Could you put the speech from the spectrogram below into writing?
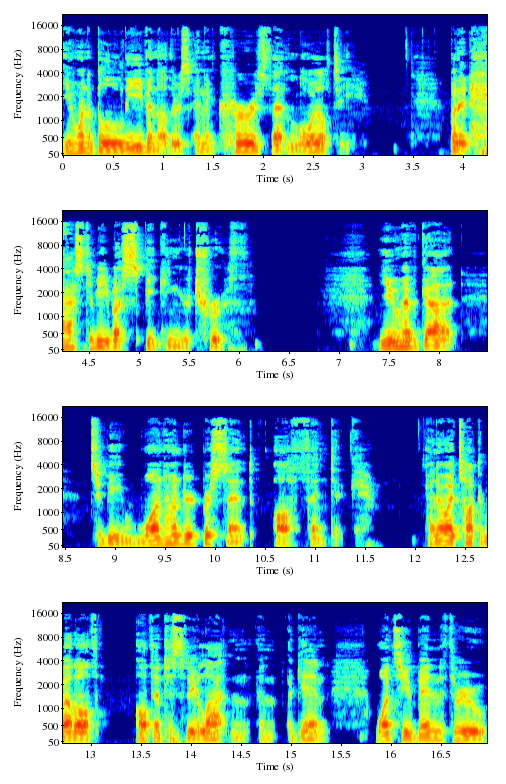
You want to believe in others and encourage that loyalty, but it has to be by speaking your truth. You have got to be 100% authentic. I know I talk about authenticity a lot. And, and again, once you've been through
